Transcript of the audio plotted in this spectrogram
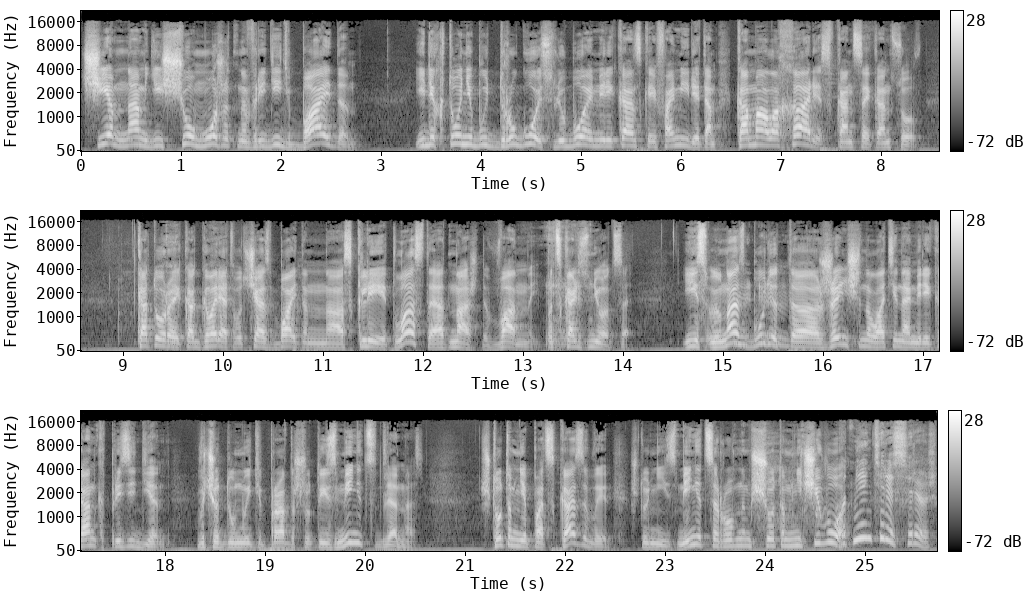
чем нам еще может навредить Байден? Или кто-нибудь другой с любой американской фамилией, там Камала Харрис в конце концов – которая, как говорят, вот сейчас Байден а, склеит ласты однажды в ванной, подскользнется, и у нас будет а, женщина-латиноамериканка президент. Вы что, думаете, правда, что-то изменится для нас? Что-то мне подсказывает, что не изменится ровным счетом ничего. Вот мне интересно, Сереж,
